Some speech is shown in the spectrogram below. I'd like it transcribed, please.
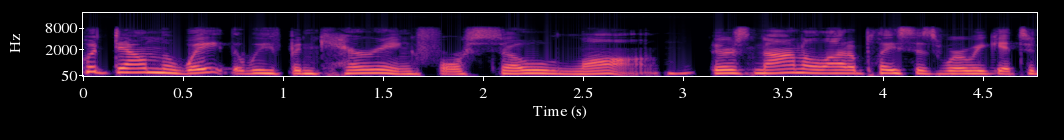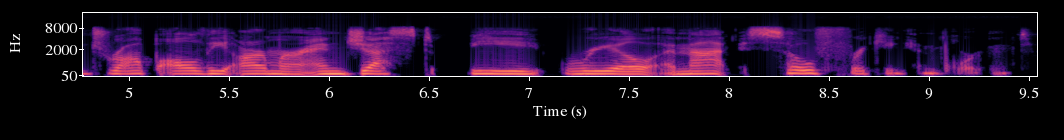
put down the weight that we've been carrying for so long. Mm-hmm. There's not a lot of places where we get to drop all the armor and just be real. And that is so freaking important.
